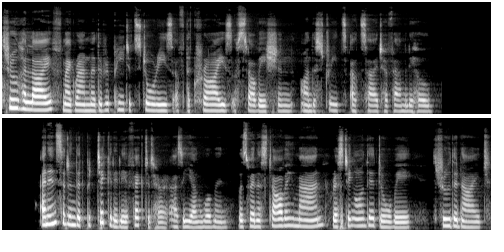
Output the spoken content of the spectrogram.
Through her life, my grandmother repeated stories of the cries of starvation on the streets outside her family home. An incident that particularly affected her as a young woman was when a starving man resting on their doorway through the night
